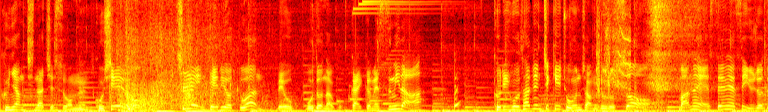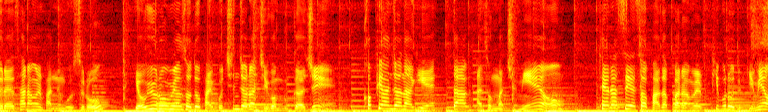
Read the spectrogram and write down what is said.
그냥 지나칠 수 없는 곳이에요. 실내 인테리어 또한 매우 모던하고 깔끔했습니다. 그리고 사진 찍기 좋은 장소로서 많은 SNS 유저들의 사랑을 받는 곳으로 여유로우면서도 밝고 친절한 직원분까지 커피 한잔 하기에 딱 안성맞춤이에요. 테라스에서 바닷바람을 피부로 느끼며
